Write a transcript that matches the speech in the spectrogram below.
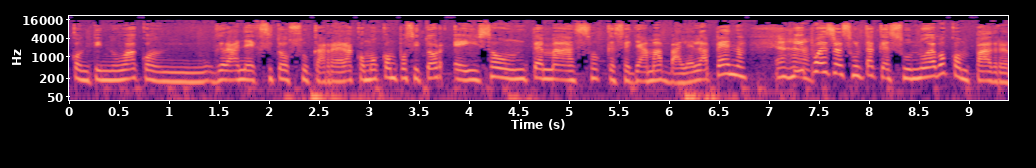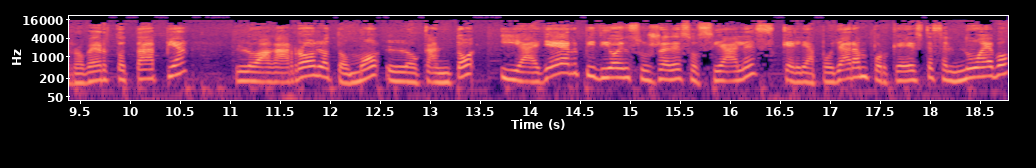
continúa con gran éxito su carrera como compositor e hizo un temazo que se llama Vale la Pena. Y pues resulta que su nuevo compadre, Roberto Tapia, lo agarró, lo tomó, lo cantó y ayer pidió en sus redes sociales que le apoyaran porque este es el nuevo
